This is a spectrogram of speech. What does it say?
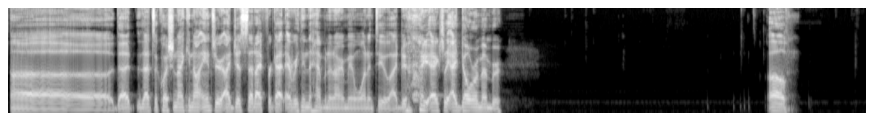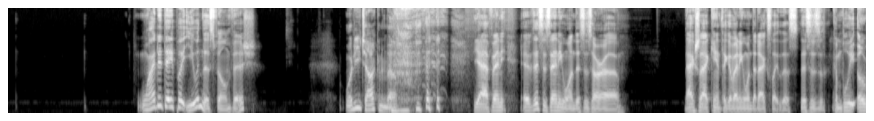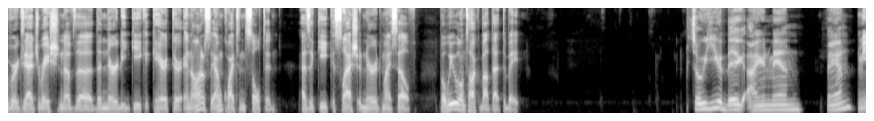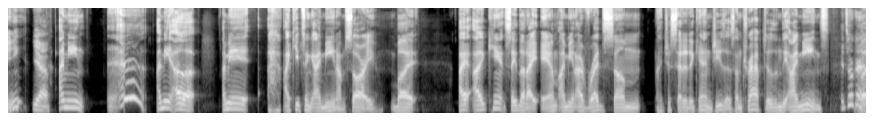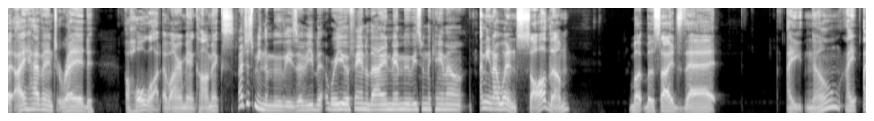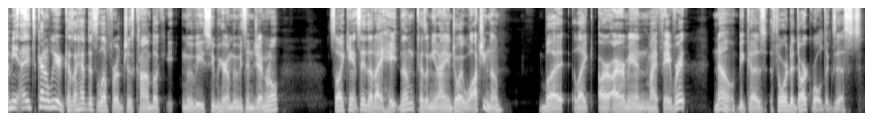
Uh, that that's a question I cannot answer. I just said I forgot everything that happened in Iron Man one and two. I do. I actually I don't remember. Oh. Why did they put you in this film, Fish? What are you talking about? yeah, if any if this is anyone, this is our uh actually I can't think of anyone that acts like this. This is a complete over exaggeration of the the nerdy geek character, and honestly I'm quite insulted as a geek slash nerd myself. But we won't talk about that debate. so are you a big Iron Man fan? Me? Yeah. I mean eh, I mean uh I mean I keep saying I mean, I'm sorry, but I I can't say that I am. I mean, I've read some I just said it again. Jesus, I'm trapped within the I means. It's okay. But I haven't read a whole lot of Iron Man comics. I just mean the movies. Have you been, were you a fan of the Iron Man movies when they came out? I mean, I went and saw them, but besides that, I no. I I mean, it's kind of weird because I have this love for just comic book movies, superhero movies in general. So I can't say that I hate them because I mean I enjoy watching them, but like are Iron Man my favorite? No, because Thor: The Dark World exists.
